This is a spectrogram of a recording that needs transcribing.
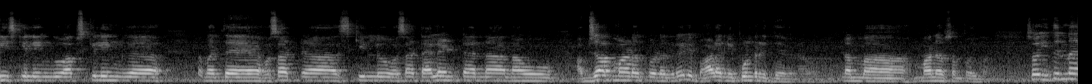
reskilling upskilling ಮತ್ತು ಹೊಸ ಸ್ಕಿಲ್ಲು ಹೊಸ ಟ್ಯಾಲೆಂಟನ್ನು ನಾವು ಅಬ್ಸಾರ್ಬ್ ಕೊಡೋದ್ರಲ್ಲಿ ಭಾಳ ನಿಪುಣರಿದ್ದೇವೆ ನಾವು, ನಮ್ಮ ಮಾನವ ಸಂಪನ್ಮೂಲ. ಸೊ ಇದನ್ನು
